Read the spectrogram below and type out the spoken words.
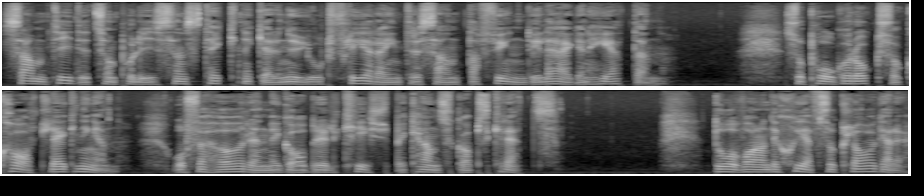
Samtidigt som polisens tekniker nu gjort flera intressanta fynd i lägenheten så pågår också kartläggningen och förhören med Gabriel Kirsch bekantskapskrets. Dåvarande chefsåklagare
